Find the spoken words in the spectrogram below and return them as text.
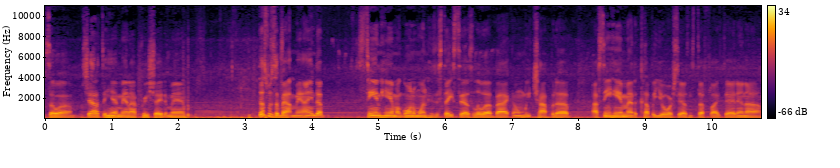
So uh, shout out to him, man. I appreciate it, man. That's what it's about, man. I end up seeing him. I'm going to one of his estate sales a little while back, and we chop it up. I've seen him at a couple of your sales and stuff like that, and uh,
